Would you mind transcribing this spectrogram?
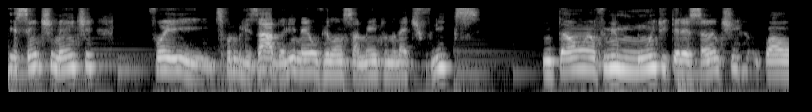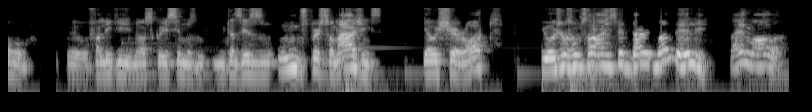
recentemente foi disponibilizado ali, né? Houve lançamento na Netflix. Então é um filme muito interessante, o qual eu falei que nós conhecemos muitas vezes um dos personagens, que é o Sherlock. E hoje nós vamos falar a respeito da irmã dele, da Enola.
